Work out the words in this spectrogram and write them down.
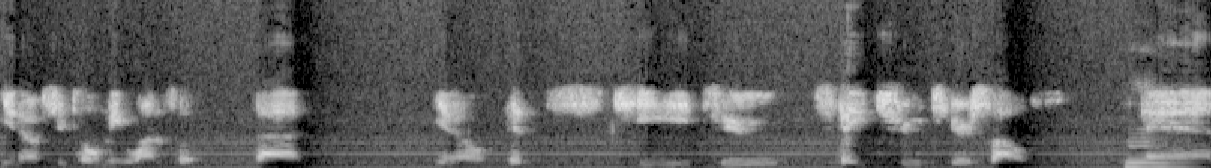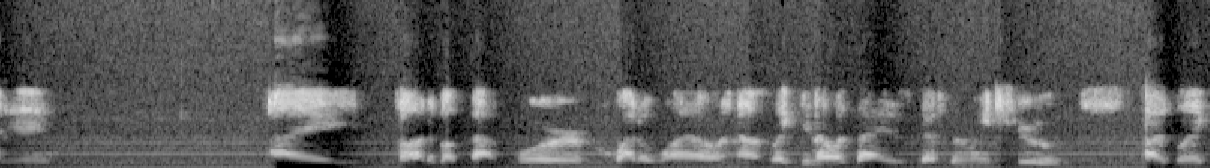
you know, she told me once that you know it's key to stay true to yourself, Mm. and I thought about that for quite a while, and I was like, you know what, that is definitely true. I was like,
